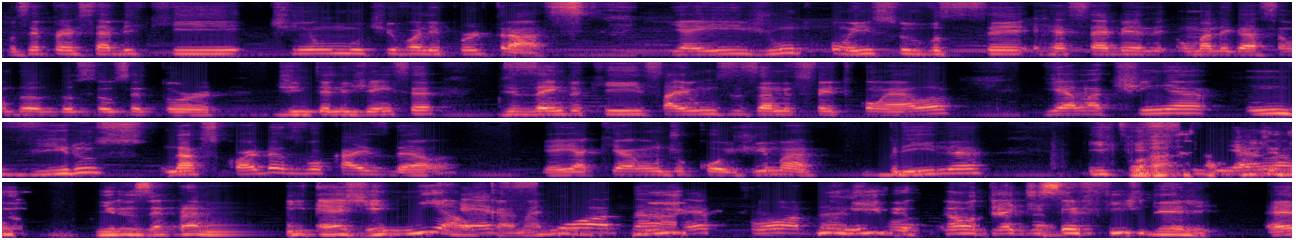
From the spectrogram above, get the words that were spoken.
você percebe que tinha um motivo ali por trás. E aí, junto com isso, você recebe uma ligação do, do seu setor de inteligência dizendo que saiu uns exames feitos com ela e ela tinha um vírus nas cordas vocais dela. E aí aqui é onde o Kojima brilha e que Porra, ela... vírus é para mim é genial, é cara. Mas foda, nível, é foda. No nível, é a vontade de ser filho dele. É,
